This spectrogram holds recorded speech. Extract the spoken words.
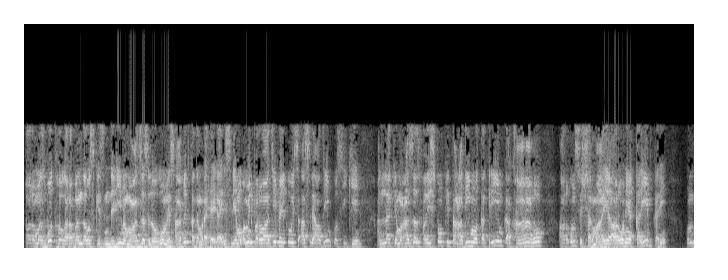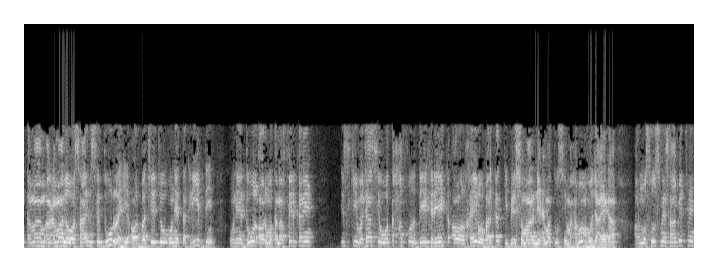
اور مضبوط ہوگا اور بندہ اس کی زندگی میں معزز لوگوں میں ثابت قدم رہے گا۔ اس لیے مومن پر واجب ہے کہ اس اصل عظیم کو سیکھے۔ اللہ کے معزز فرشتوں کی تعظیم و تکریم کا کھانا ہو اور ان سے شرمائے اور انہیں قریب کرے۔ ان تمام اعمال و وسائل سے دور رہے اور بچے جو انہیں تکلیف دیں، انہیں دور اور متنفر کریں۔ اس کی وجہ سے وہ تحفظ، دیکھ ریکھ اور خیر و برکت کی بے شمار نعمتوں سے محروم ہو جائے گا۔ اور نصوص میں ثابت ہے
